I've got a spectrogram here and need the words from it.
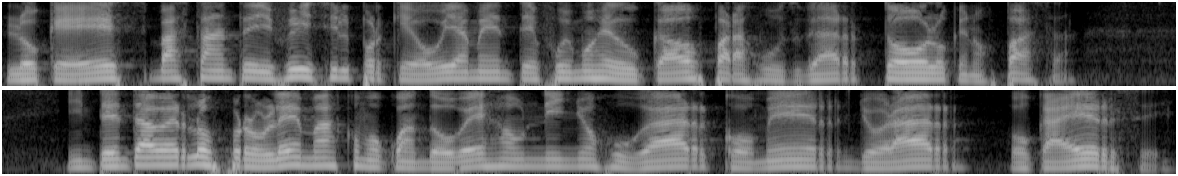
lo que es bastante difícil porque obviamente fuimos educados para juzgar todo lo que nos pasa. Intenta ver los problemas como cuando ves a un niño jugar, comer, llorar o caerse.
